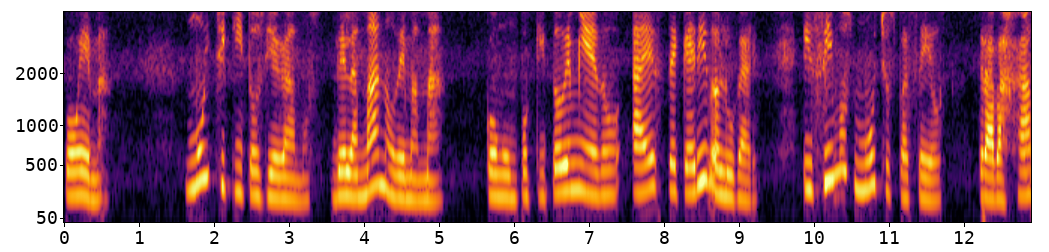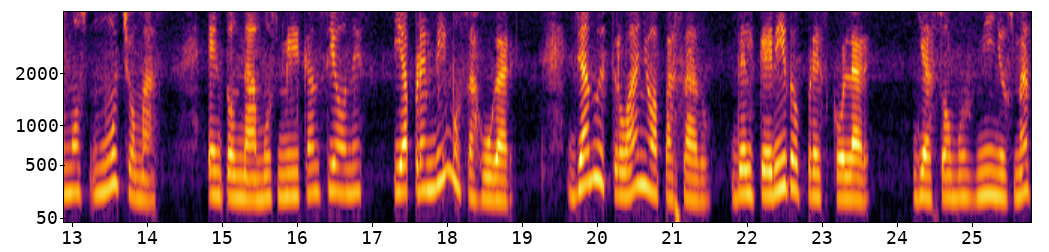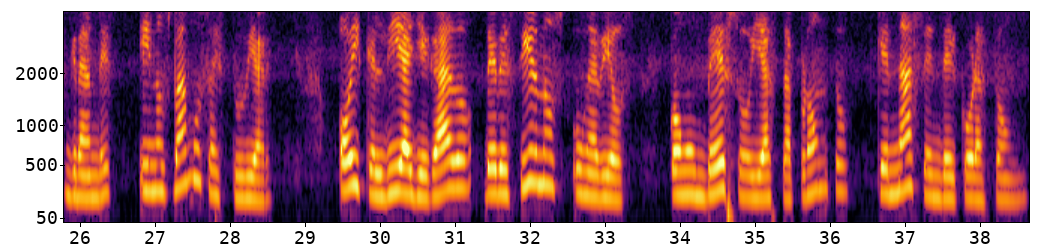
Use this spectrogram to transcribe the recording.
Poema. Muy chiquitos llegamos de la mano de mamá, con un poquito de miedo a este querido lugar. Hicimos muchos paseos, trabajamos mucho más, entonamos mil canciones y aprendimos a jugar. Ya nuestro año ha pasado del querido preescolar, ya somos niños más grandes y nos vamos a estudiar hoy que el día ha llegado de decirnos un adiós, con un beso y hasta pronto que nacen del corazón.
